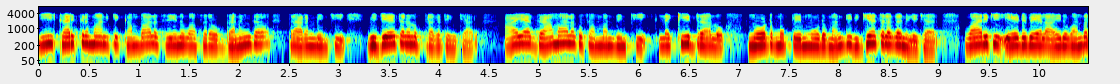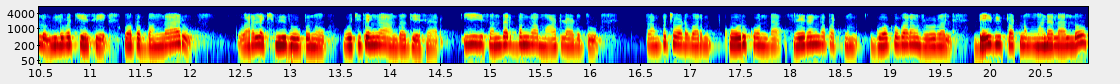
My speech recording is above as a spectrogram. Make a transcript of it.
ఈ కార్యక్రమానికి కంబాల శ్రీనివాసరావు ఘనంగా ప్రారంభించి విజేతలను ప్రకటించారు. ఆయా గ్రామాలకు సంబంధించి లక్కీ డ్రాలో నూట ముప్పై మూడు మంది విజేతలుగా నిలిచారు. వారికి ఏడు వేల ఐదు వందలు విలువ చేసే ఒక బంగారు వరలక్ష్మి రూపును ఉచితంగా అందజేశారు. ఈ సందర్భంగా మాట్లాడుతూ రంపచోడవరం కోరుకొండ శ్రీరంగపట్నం గోకవరం రూరల్ దేవీపట్నం మండలాల్లో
